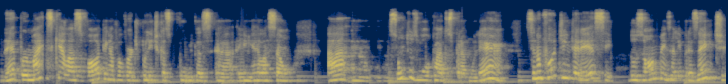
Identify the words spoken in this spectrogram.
Né? Por mais que elas votem a favor de políticas públicas uh, em relação a uh, assuntos voltados para a mulher, se não for de interesse dos homens ali presentes,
